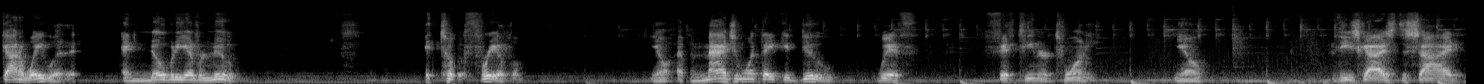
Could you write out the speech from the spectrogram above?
got away with it. And nobody ever knew. It took three of them. You know, imagine what they could do with 15 or 20. You know, these guys decide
